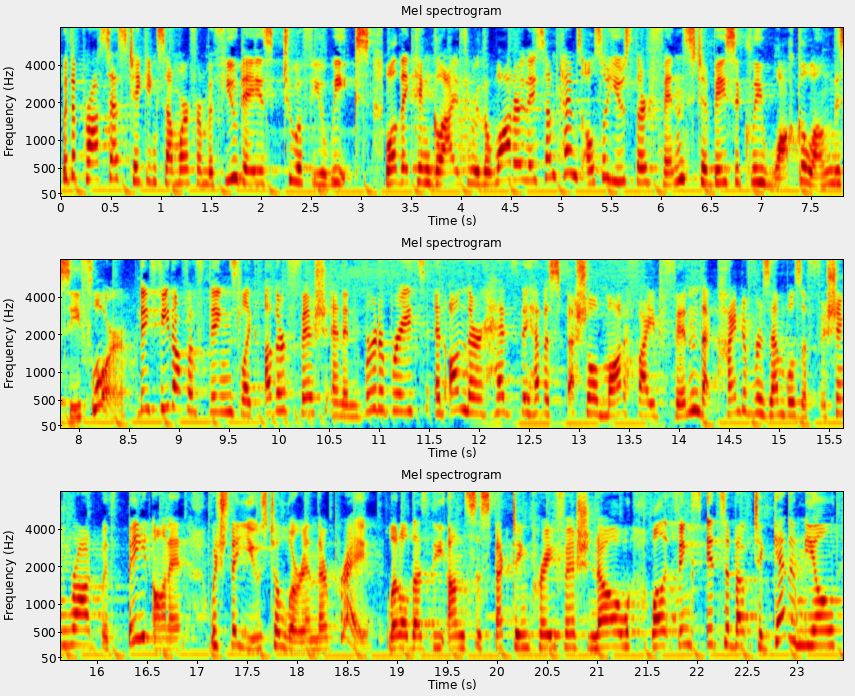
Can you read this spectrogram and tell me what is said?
with a process taking somewhere from a few days to a few weeks. While they can glide through the water, they sometimes also use their fins to basically walk along the sea floor. They feed off of things like other fish and invertebrates, and on their heads they have a special modified fin that kind of resembles a fishing rod with bait on it, which they use to lure in their prey. Little does the unsuspecting prey fish know, while it thinks it's about to get a meal,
